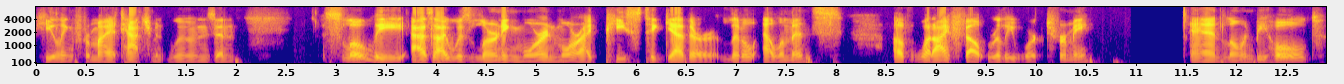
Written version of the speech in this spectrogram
healing from my attachment wounds and slowly as i was learning more and more i pieced together little elements of what I felt really worked for me. And lo and behold,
